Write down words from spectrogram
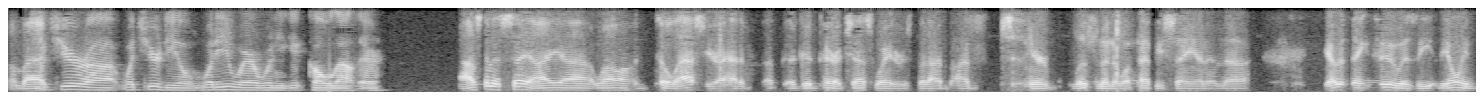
I'm back. What's your uh what's your deal? What do you wear when you get cold out there? I was going to say I uh well until last year I had a, a, a good pair of chest waders, but I I'm sitting here listening to what Peppy's saying and uh the other thing too is the the only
